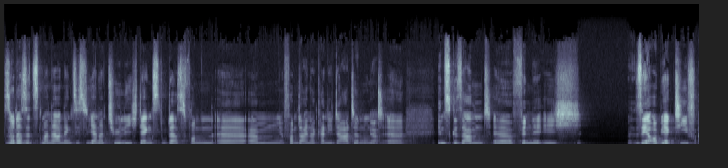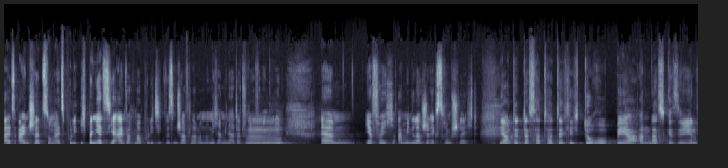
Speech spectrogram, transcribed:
so, genau. da sitzt man da und denkt sich so, ja, natürlich denkst du das von, äh, ähm, von deiner Kandidatin und Ja. äh, insgesamt äh, finde ich sehr objektiv als Einschätzung, als Poli ich bin jetzt hier einfach mal Politikwissenschaftlerin und nicht Aminata Touré von den Mhm. Grünen. Ähm, ja, fand ich Armin Laschet extrem schlecht. Ja, und das hat tatsächlich Doro Bär anders gesehen.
